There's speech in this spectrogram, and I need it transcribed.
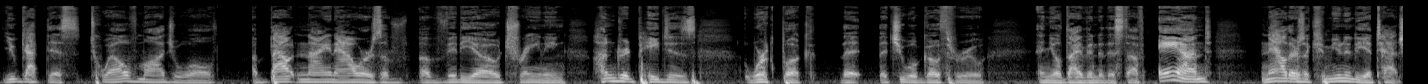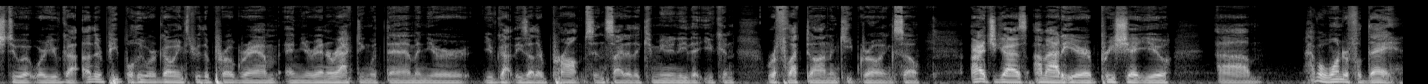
you got this 12 module, about nine hours of, of video training, 100 pages workbook that, that you will go through and you'll dive into this stuff. And now there's a community attached to it where you've got other people who are going through the program and you're interacting with them and you're you've got these other prompts inside of the community that you can reflect on and keep growing. So, all right, you guys, I'm out of here. Appreciate you. Um, have a wonderful day.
